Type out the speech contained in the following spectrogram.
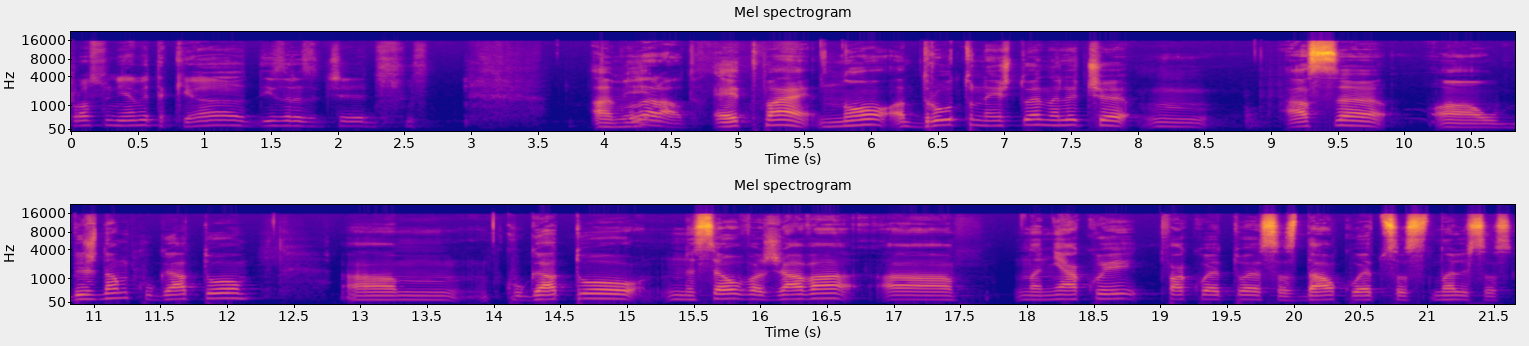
просто ние имаме такива изрази, че... Ами, Луда работа. е, това е. Но а, другото нещо е, нали, че м- аз се а, обиждам, когато ам, когато не се уважава а, на някой това, което е създал, което с, нали, с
